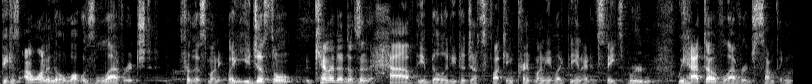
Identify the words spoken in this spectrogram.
because I want to know what was leveraged for this money. Like you just don't. Canada doesn't have the ability to just fucking print money like the United States. We're we had to have leveraged something.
